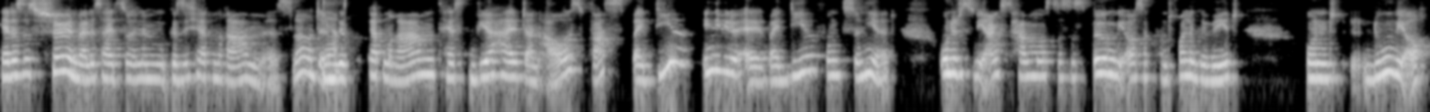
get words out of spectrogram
Ja, das ist schön, weil es halt so in einem gesicherten Rahmen ist. Ne? Und im ja. gesicherten Rahmen testen wir halt dann aus, was bei dir individuell, bei dir funktioniert, ohne dass du die Angst haben musst, dass es irgendwie außer Kontrolle gerät und du, wie auch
